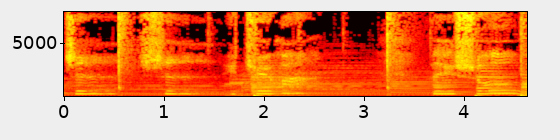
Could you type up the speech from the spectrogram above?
只是一句话没说完。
